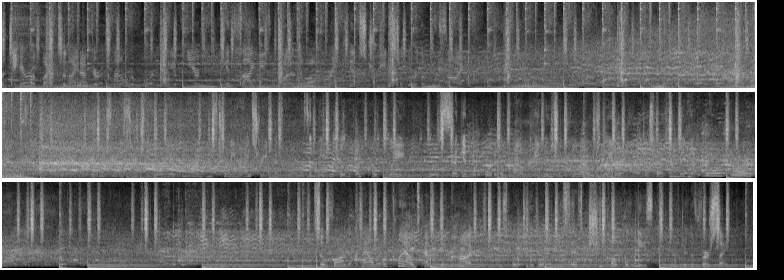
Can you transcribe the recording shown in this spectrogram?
are terrified tonight after a clown reportedly appeared inside these woods offering kids treats to lure them inside. Street as well as a neighborhood on Hope Lane, where a second report of a clown came in some four hours later, just after midnight. So far, the or clowns haven't been caught We spoke to the woman who says she called police after the first sighting.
